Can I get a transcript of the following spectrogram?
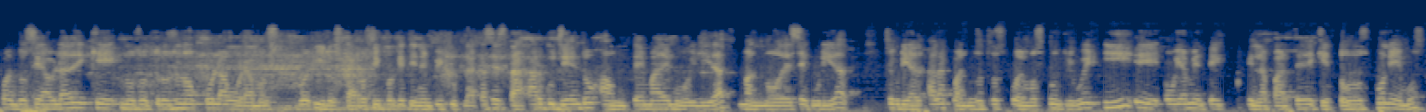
Cuando se habla de que nosotros no colaboramos y los carros sí porque tienen placa, se está arguyendo a un tema de movilidad, más no de seguridad. Seguridad a la cual nosotros podemos contribuir. Y eh, obviamente en la parte de que todos ponemos,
